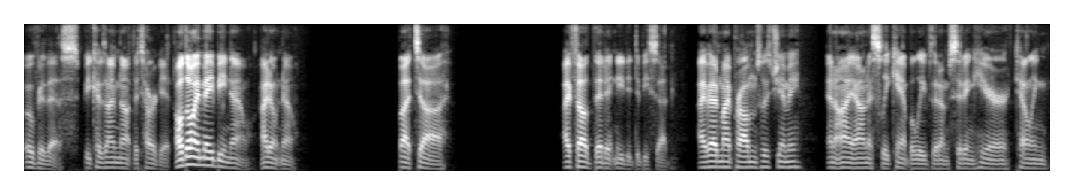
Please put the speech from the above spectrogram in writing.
over this because I'm not the target. Although I may be now. I don't know. But uh, I felt that it needed to be said. I've had my problems with Jimmy, and I honestly can't believe that I'm sitting here telling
